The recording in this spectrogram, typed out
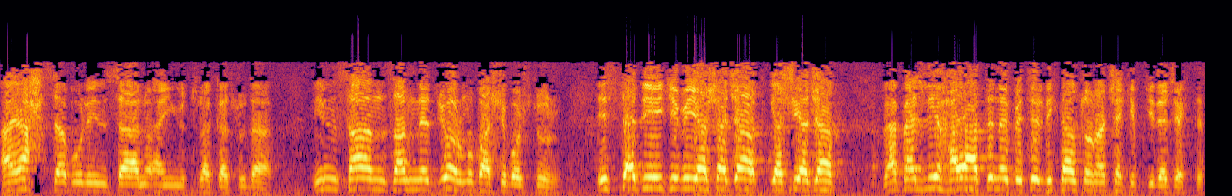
اَيَحْسَبُ الْاِنْسَانُ en yutraka suda. İnsan zannediyor mu başıboştur? İstediği gibi yaşayacak, yaşayacak ve belli hayatını bitirdikten sonra çekip gidecektir.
